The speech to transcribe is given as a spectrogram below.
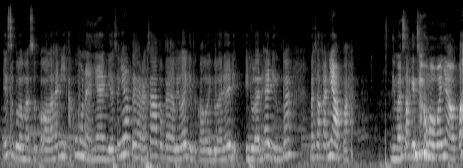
ini sebelum masuk ke olahan nih aku mau nanya biasanya teh Rasa atau teh Lila gitu kalau idul adha di, idul adha di rumah masakannya apa dimasakin sama mamanya apa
